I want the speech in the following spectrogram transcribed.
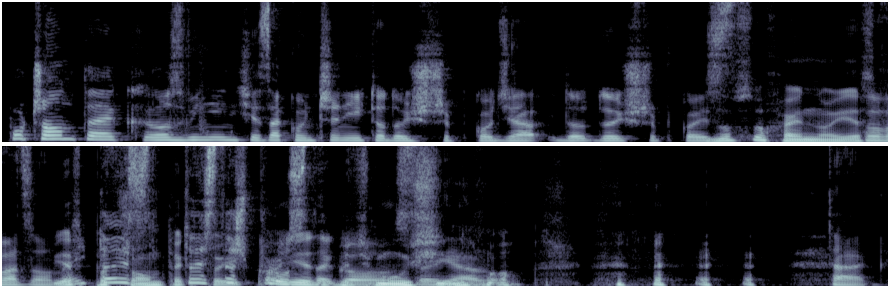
początek, rozwinięcie, zakończenie i to dość szybko, dzia- do, dość szybko jest No słuchaj, no jest, prowadzone. jest I to początek, jest, to jest i też plus tego być musi. serialu. No. Tak.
